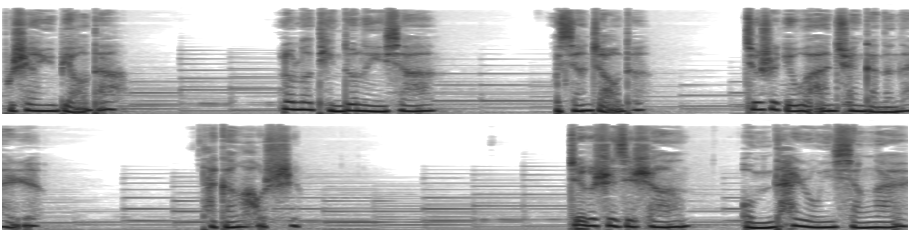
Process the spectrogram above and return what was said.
不善于表达。洛洛停顿了一下，我想找的，就是给我安全感的男人。他刚好是。这个世界上，我们太容易相爱，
